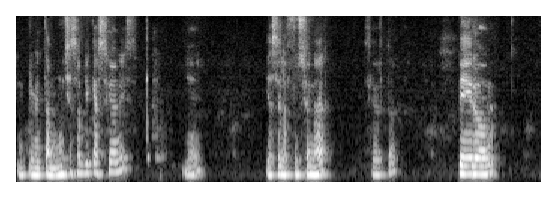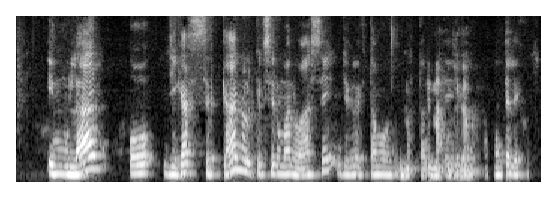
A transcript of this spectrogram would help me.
implementar muchas aplicaciones y hacerlas funcionar, ¿cierto? Pero emular o llegar cercano a lo que el ser humano hace, yo creo que estamos bastante, más complicado. bastante lejos.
